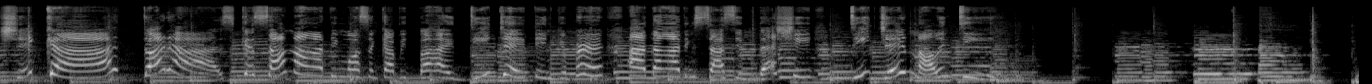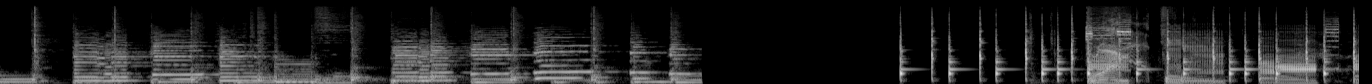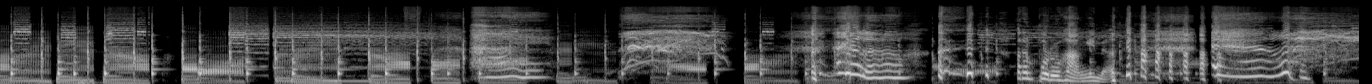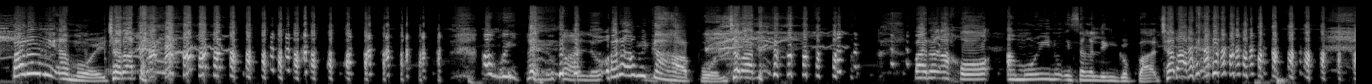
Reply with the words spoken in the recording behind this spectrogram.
Chika Doras! Kasama ang ating mosang kapitbahay DJ Tinkerbird at ang ating sassy beshi DJ Malentine. Puro hangin ah. Parang may amoy. Charot. Amoy halo-halo. Parang amoy kahapon. Charot. Parang ako, amoy nung isang linggo pa. Charot.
